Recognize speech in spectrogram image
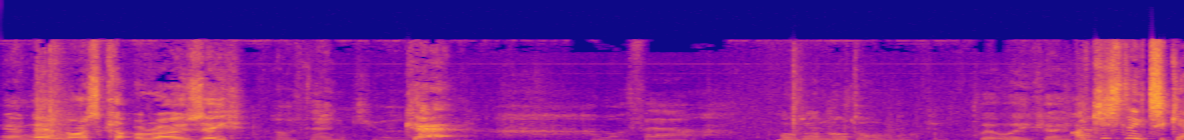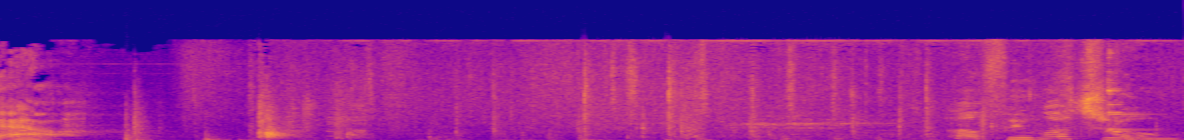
Yeah, now nice cup of rosy. Oh, thank you. Kat. I'm off out. Hold on, hold on. Where, where are you going? I just need to get out. Alfie, what's wrong?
